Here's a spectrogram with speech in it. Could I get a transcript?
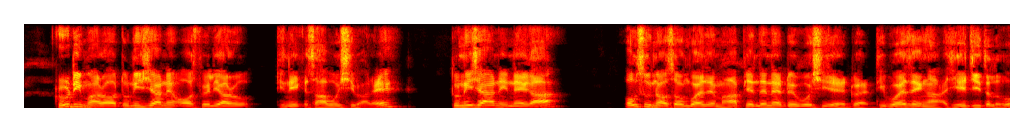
။ဂရုဒီမှာတော့တူနီးရှားနဲ့ဩစတြေးလျတို့ဒီနေ့ကစားဖို့ရှိပါတယ်။တူနီးရှားအနေနဲ့က အုပ်စုနောက်ဆုံးပွဲစဉ်မှာပြင်သစ်နဲ့တွေ့ဖို့ရှိတဲ့အတွက်ဒီပွဲစဉ်ကအရေးကြီးသလို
